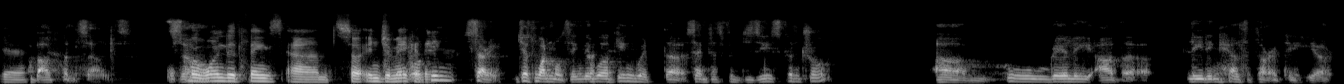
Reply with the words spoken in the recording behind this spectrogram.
Yeah. about themselves. So but one of the things, um, so in Jamaica, they, sorry, just one more thing. They're Okay. working with the Centers for Disease Control, um, who really are the leading health authority here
